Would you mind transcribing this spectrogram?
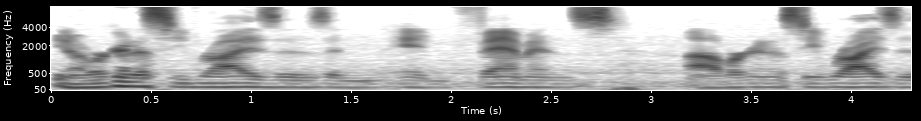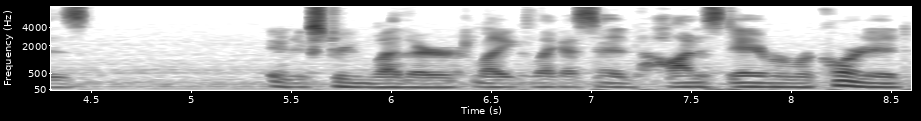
You know, we're going to see rises in, in famines. Uh, we're going to see rises in extreme weather. Like like I said, hottest day ever recorded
